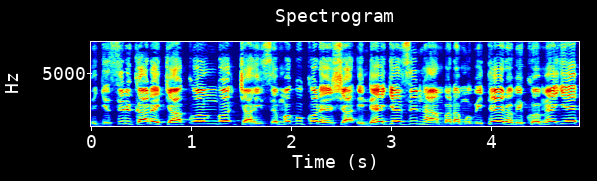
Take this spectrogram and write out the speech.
Igisirikare cya kongo cyahisemo gukoresha indege z'intambara mu bitero bikomeye.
